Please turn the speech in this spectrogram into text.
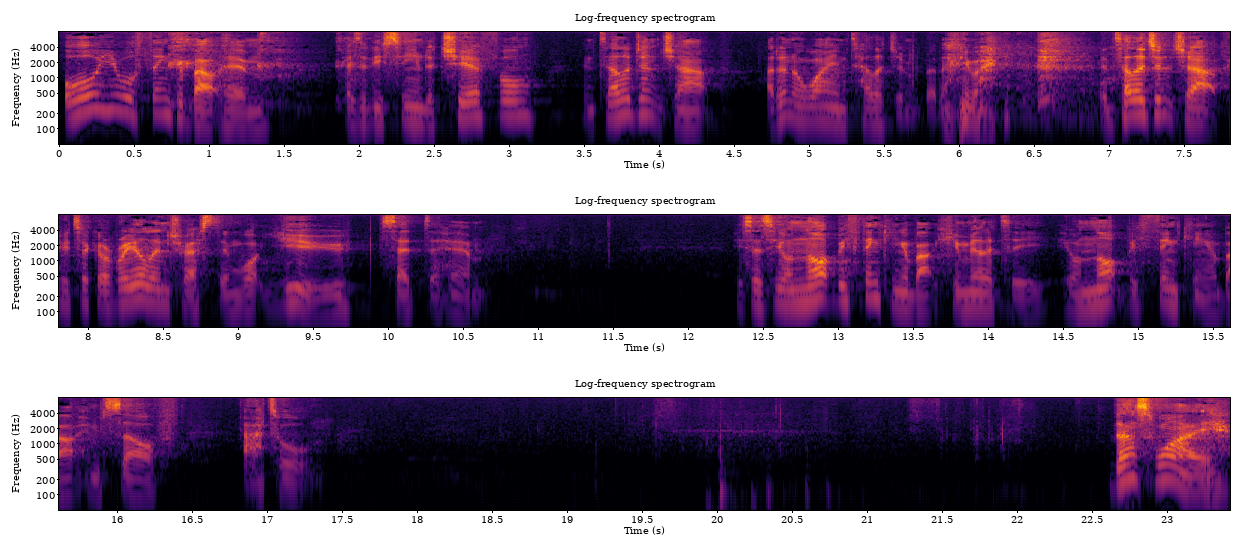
all you will think about him is that he seemed a cheerful, intelligent chap. I don't know why intelligent, but anyway, intelligent chap who took a real interest in what you said to him. He says he'll not be thinking about humility, he'll not be thinking about himself at all. That's why,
